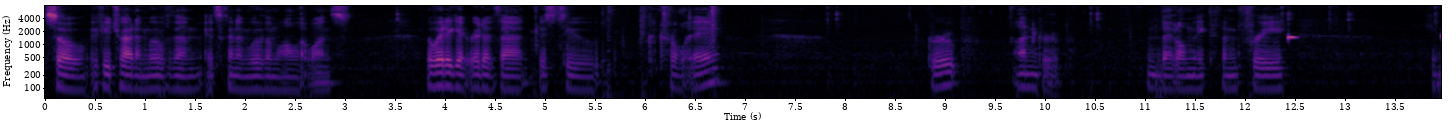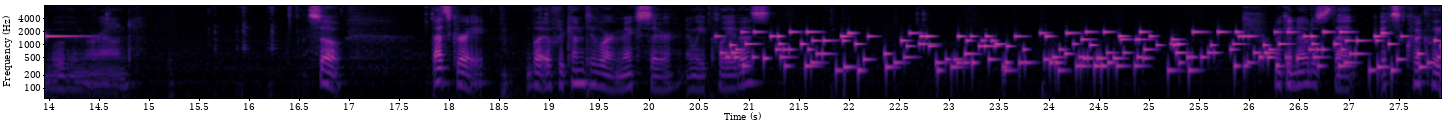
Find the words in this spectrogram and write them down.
So if you try to move them, it's going to move them all at once. The way to get rid of that is to control A, group, ungroup. That'll make them free. So that's great. But if we come to our mixer and we play this, we can notice that it's quickly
